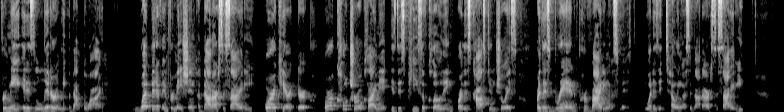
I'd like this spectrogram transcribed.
For me, it is literally about the why. What bit of information about our society, or a character, or a cultural climate is this piece of clothing, or this costume choice, or this brand providing us with? What is it telling us about our society?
